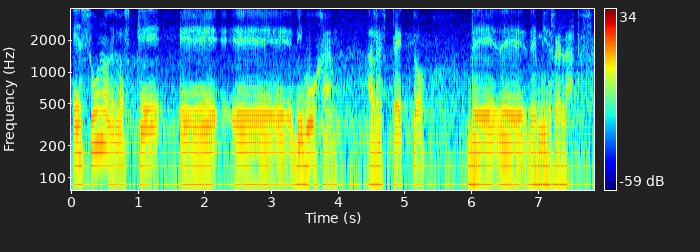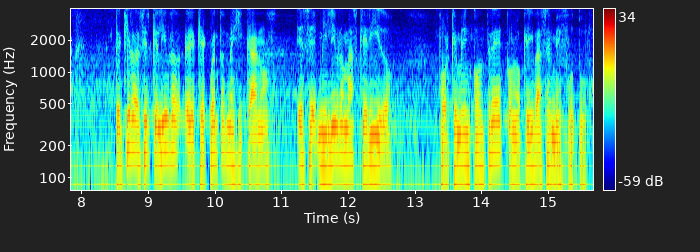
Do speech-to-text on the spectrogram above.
es uno de los que eh, eh, dibujan al respecto de, mis relatos. Te quiero decir que el libro, eh, que Cuentos Mexicanos, es mi libro más querido porque me encontré con lo que iba a ser mi futuro,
